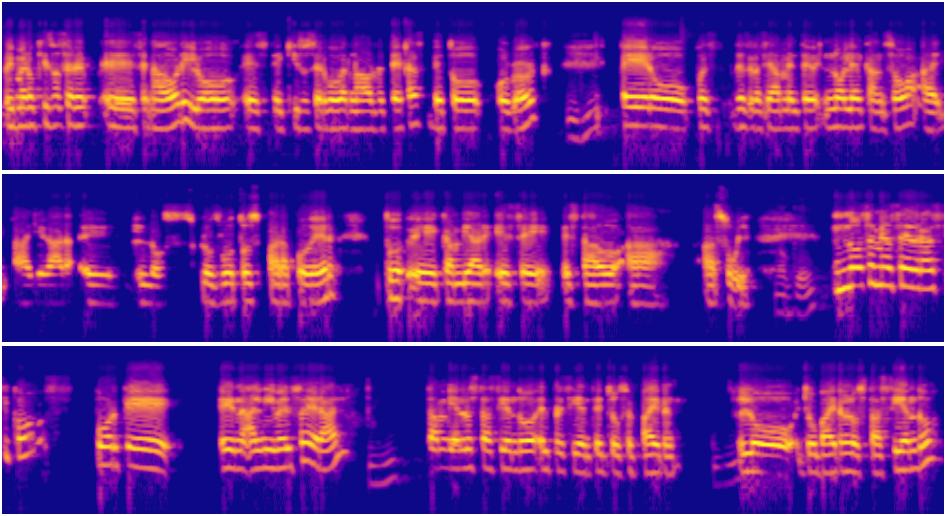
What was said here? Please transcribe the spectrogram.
Primero quiso ser eh, senador y luego este, quiso ser gobernador de Texas, Beto O'Rourke. Pero pues desgraciadamente no le alcanzó a, a llegar eh, los, los votos para poder eh, cambiar ese estado a, azul. No se me hace drástico porque en, al nivel federal también lo está haciendo el presidente Joseph Biden. lo, Joe Biden lo está haciendo.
